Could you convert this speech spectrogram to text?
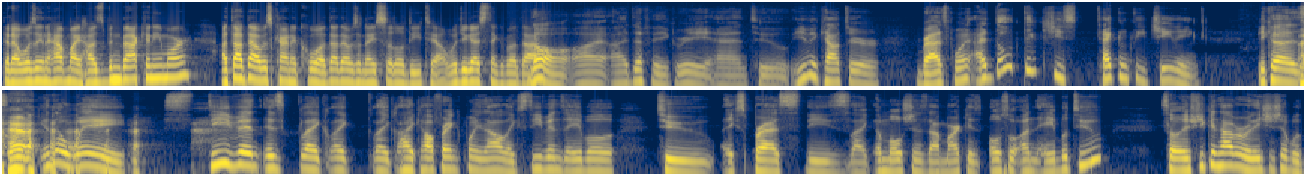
that I wasn't going to have my husband back anymore. I thought that was kind of cool. I thought that was a nice little detail. What do you guys think about that? No, I, I definitely agree. And to even counter Brad's point, I don't think she's technically cheating because like, in a way, Steven is like like like like how Frank pointed out, like Steven's able to express these like emotions that Mark is also unable to. So if she can have a relationship with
